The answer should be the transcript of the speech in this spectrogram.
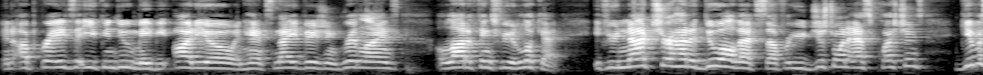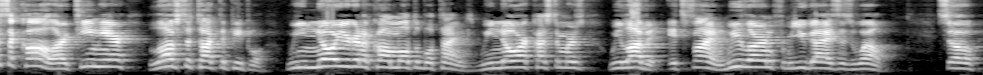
and upgrades that you can do, maybe audio, enhanced night vision, grid lines, a lot of things for you to look at. If you're not sure how to do all that stuff or you just want to ask questions, give us a call. Our team here loves to talk to people. We know you're going to call multiple times. We know our customers. We love it. It's fine. We learn from you guys as well. So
